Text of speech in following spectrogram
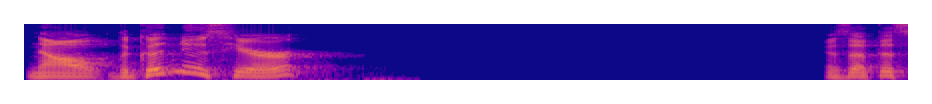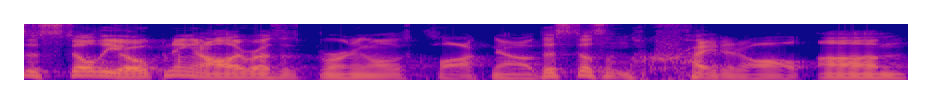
Now, the good news here is that this is still the opening, and Alireza is burning all his clock. Now, this doesn't look right at all. Um,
